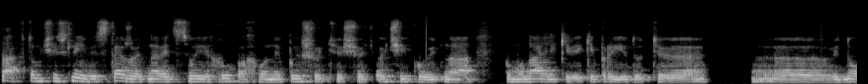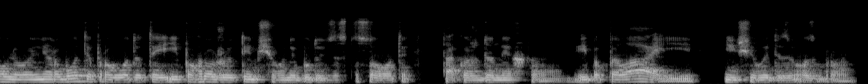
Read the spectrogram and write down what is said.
Так, в тому числі відстежують навіть в своїх групах. Вони пишуть, що очікують на комунальників, які приїдуть е, е, відновлювальні роботи проводити, і погрожують тим, що вони будуть застосовувати також до них е, і БПЛА, і інші види озброєнь.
